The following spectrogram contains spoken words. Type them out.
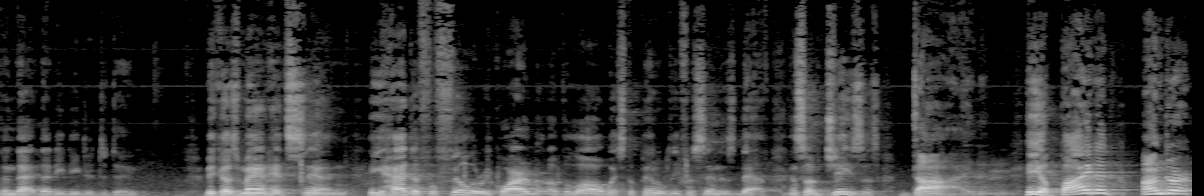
than that that he needed to do. Because man had sinned, he had to fulfill the requirement of the law, which the penalty for sin is death. And so Jesus died. He abided under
